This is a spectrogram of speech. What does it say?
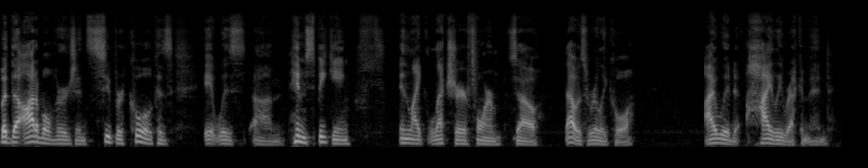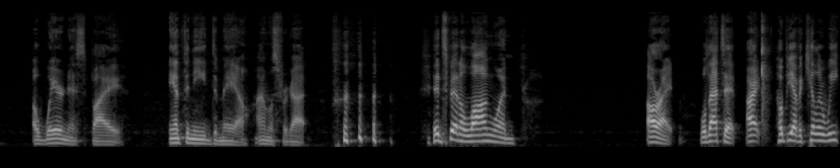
but the Audible version's super cool because it was um, him speaking in like lecture form. So that was really cool. I would highly recommend Awareness by Anthony de Mello. I almost forgot. It's been a long one. All right. Well, that's it. All right. Hope you have a killer week.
